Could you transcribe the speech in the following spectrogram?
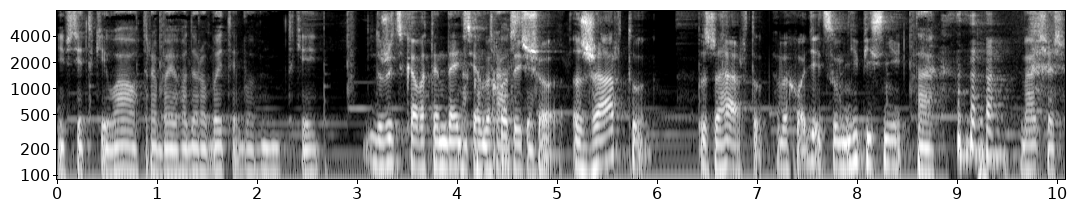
І всі такі, вау, треба його доробити, бо він такий. Дуже цікава тенденція виходить, що з жарту, з жарту виходять сумні пісні. Так. Бачиш?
